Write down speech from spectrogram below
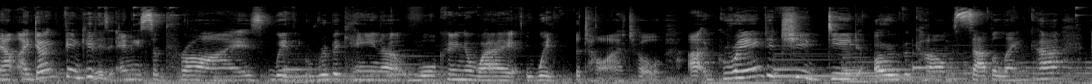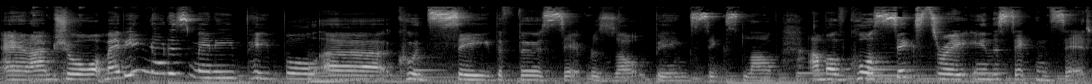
Now, I don't think it is any surprise with Rybakina walking away with the title. Uh, granted, she did overcome Sabalenka, and I'm sure maybe not as many people uh, could see the first set result being 6 love. Um, of course, 6 3 in the second set,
